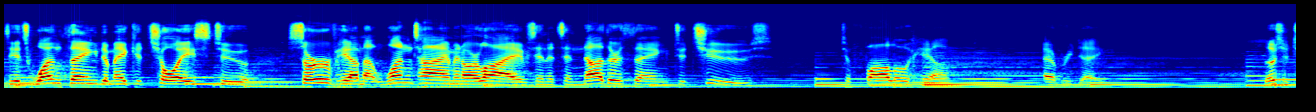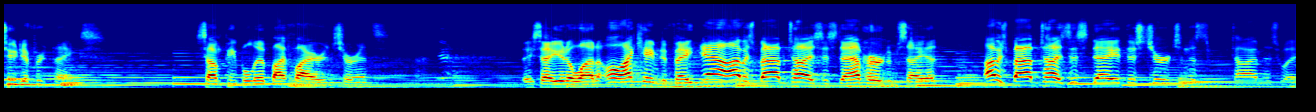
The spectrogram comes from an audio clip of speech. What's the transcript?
See, it's one thing to make a choice to serve Him at one time in our lives, and it's another thing to choose to follow Him every day. Those are two different things. Some people live by fire insurance. They say, you know what? Oh, I came to faith. Yeah, I was baptized this day. I've heard them say it. I was baptized this day at this church and this time this way.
